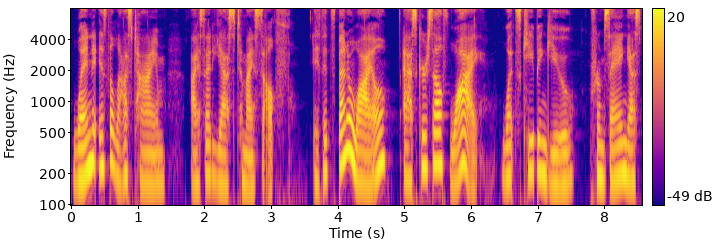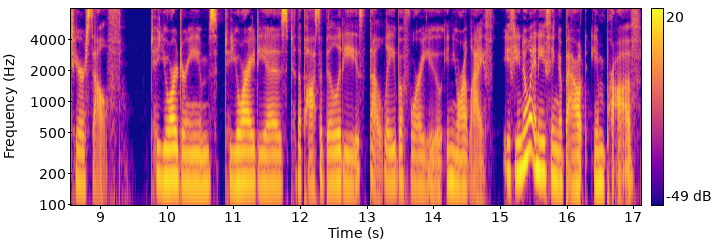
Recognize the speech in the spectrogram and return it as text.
When is the last time I said yes to myself? If it's been a while, ask yourself why. What's keeping you from saying yes to yourself? To your dreams, to your ideas, to the possibilities that lay before you in your life. If you know anything about improv,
